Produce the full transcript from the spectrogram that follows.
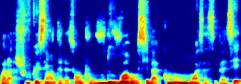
voilà, je trouve que c'est intéressant pour vous de voir aussi bah, comment moi ça s'est passé,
